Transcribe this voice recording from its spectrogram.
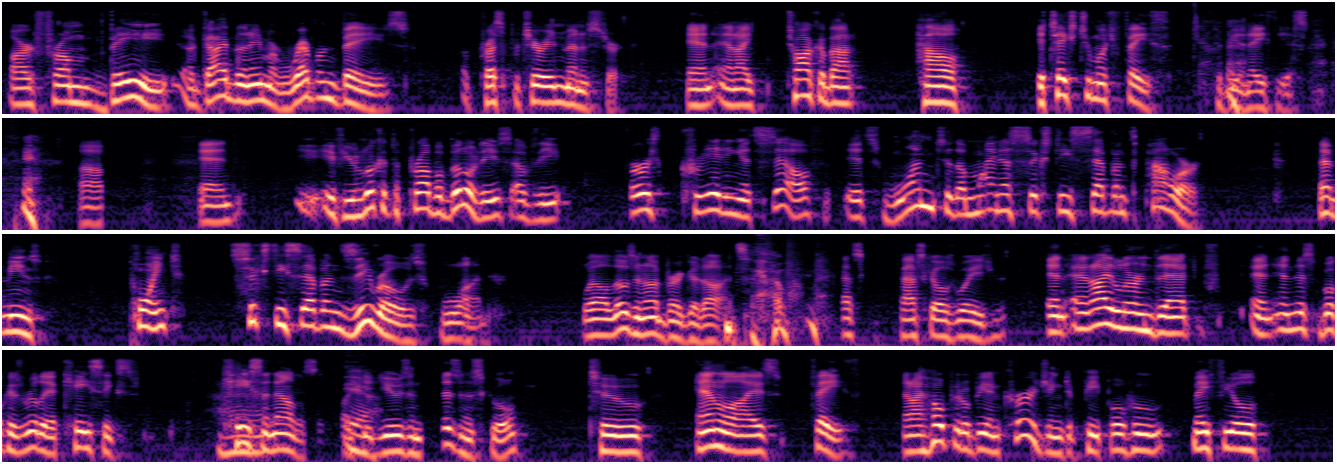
are from Bay, a guy by the name of Reverend Bayes, a Presbyterian minister, and and I talk about how it takes too much faith to be an atheist, uh, and if you look at the probabilities of the Earth creating itself, it's one to the minus 67th power. That means point 67 zeros one. Well, those are not very good odds. That's Pascal's wager. And and I learned that, and, and this book is really a case ex, case Uh, analysis, like yeah. you'd use in business school, to analyze faith. And I hope it'll be encouraging to people who may feel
